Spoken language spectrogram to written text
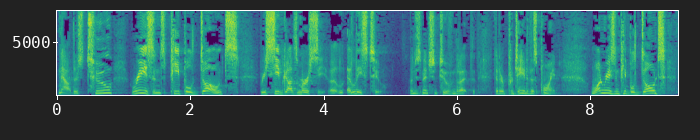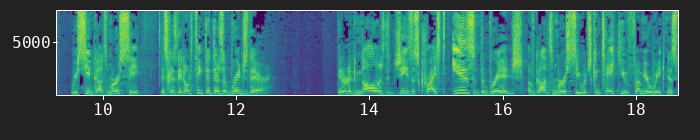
Now, there's two reasons people don't receive God's mercy, at least two. I'll just mention two of them that, I, that are pertaining to this point. One reason people don't receive God's mercy is because they don't think that there's a bridge there. They don't acknowledge that Jesus Christ is the bridge of God's mercy, which can take you from your weakness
